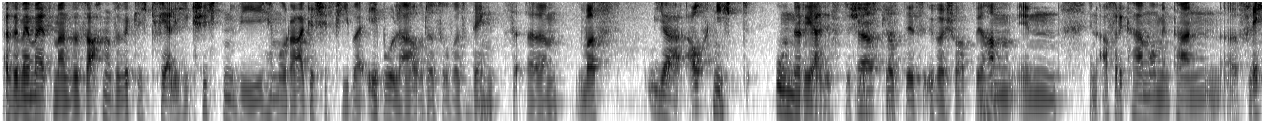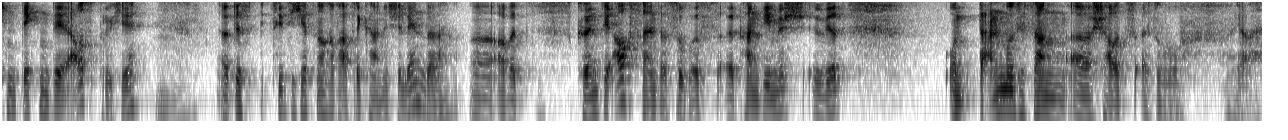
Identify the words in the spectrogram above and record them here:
Also wenn man jetzt mal an so Sachen, so wirklich gefährliche Geschichten wie hämorrhagische Fieber, Ebola oder sowas denkt, ähm, was ja auch nicht unrealistisch ja, ist, klar. dass das überschwappt. Wir haben in, in Afrika momentan äh, flächendeckende Ausbrüche. Mhm. Äh, das bezieht sich jetzt noch auf afrikanische Länder, äh, aber das könnte auch sein, dass sowas äh, pandemisch wird. Und dann muss ich sagen, äh, schaut es, also ja,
